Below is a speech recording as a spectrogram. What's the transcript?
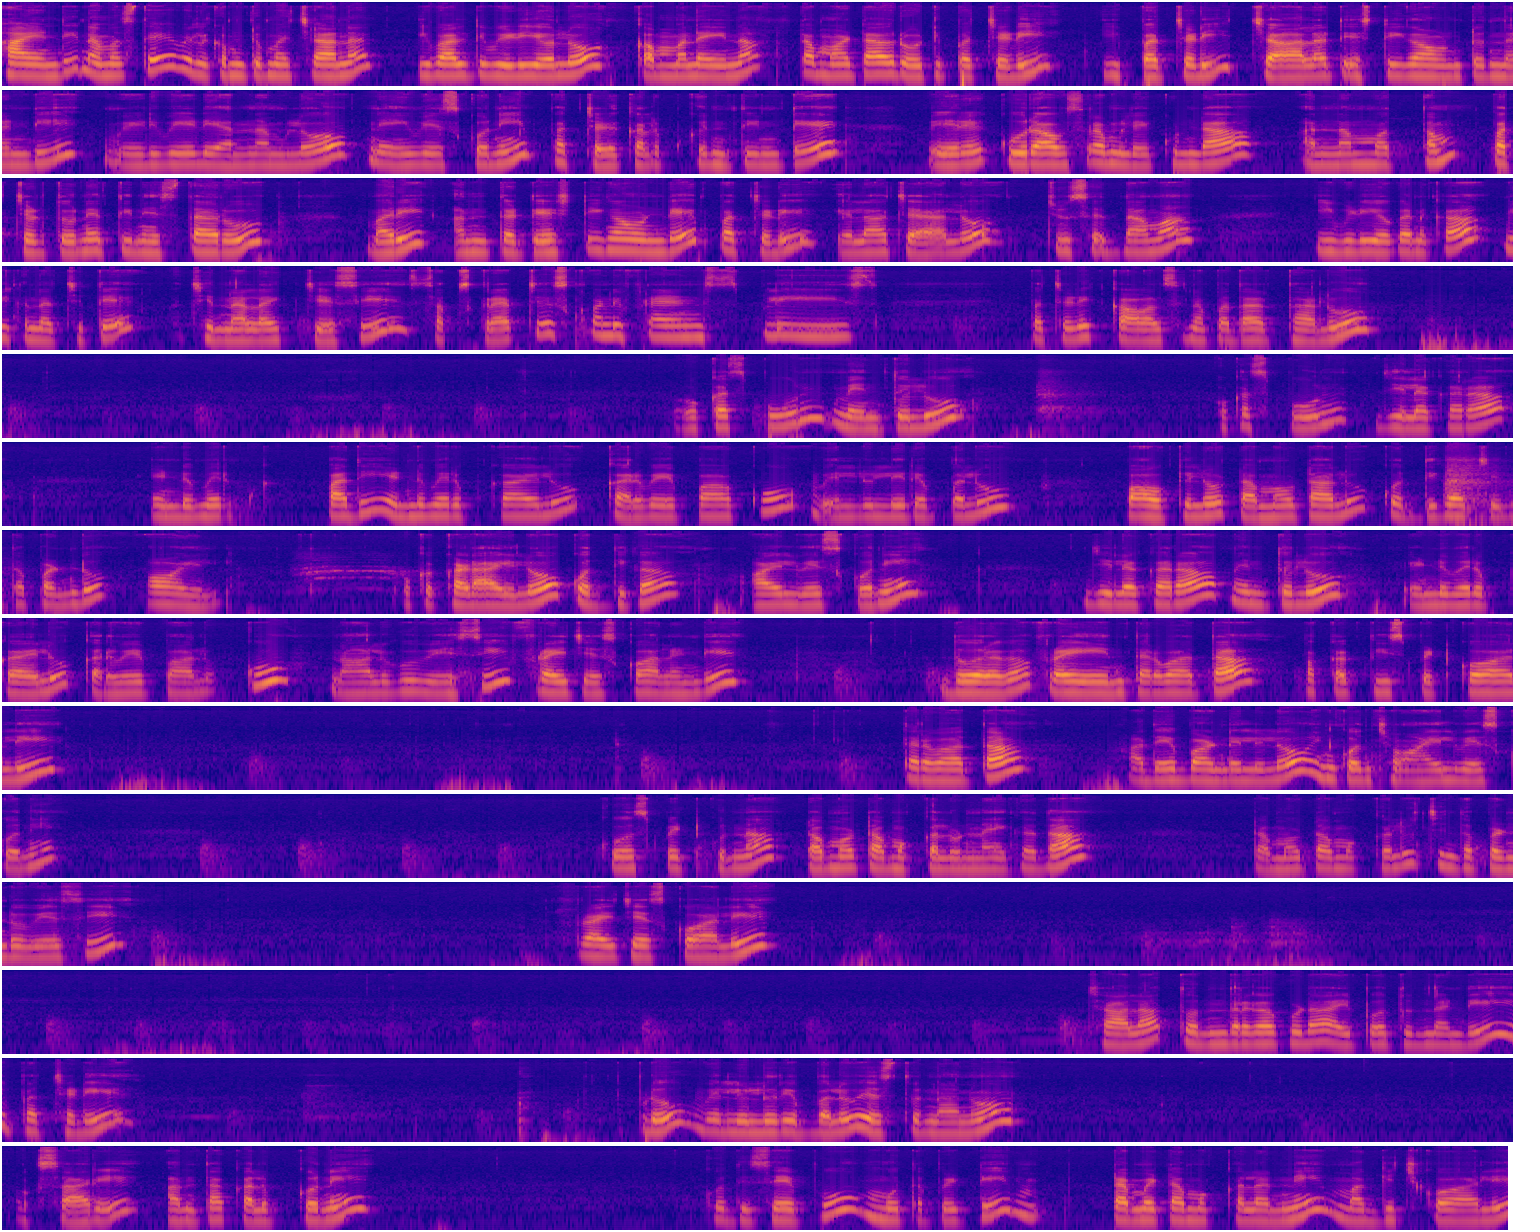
Hi అండి నమస్తే welcome to my channel. ఇవాళ వీడియోలో కమ్మనైన టమాటా రోటి పచ్చడి. ఈ పచ్చడి చాలా టేస్టీగా ఉంటుందండి. వేడివేడి అన్నంలో నెయ్యి వేసుకొని పచ్చడి కలుపుకొని తింటే వేరే కూర అవసరం లేకుండా అన్నం మొత్తం పచ్చడితోనే తినేస్తారు. మరి అంత టేస్టీగా ఉండే పచ్చడి ఎలా చేయాలో చూసేద్దామా? ఈ వీడియో కనుక మీకు నచ్చితే చిన్న లైక్ చేసి సబ్స్క్రైబ్ చేసుకోండి ఫ్రెండ్స్ ప్లీజ్. పచ్చడికి కావాల్సిన పదార్థాలు ఒక స్పూన్ మెంతులు ఒక స్పూన్ జీలకర్ర ఎండుమిరప పది ఎండుమిరపకాయలు కరివేపాకు వెల్లుల్లి రెప్పలు పావు కిలో టమోటాలు కొద్దిగా చింతపండు ఆయిల్. ఒక కడాయిలో కొద్దిగా ఆయిల్ వేసుకొని జీలకర్ర మెంతులు ఎండుమిరపకాయలు కరివేపాకు నాలుగు వేసి ఫ్రై చేసుకోవాలండి. దూరగా ఫ్రై అయిన తర్వాత పక్కకు తీసి పెట్టుకోవాలి. తర్వాత అదే బాండలిలో ఇంకొంచెం ఆయిల్ వేసుకొని కోసి పెట్టుకున్న టమోటా ముక్కలు ఉన్నాయి కదా టమోటా ముక్కలు చింతపండు వేసి ఫ్రై చేసుకోవాలి. చాలా తొందరగా కూడా అయిపోతుందండి ఈ పచ్చడి. ఇప్పుడు వెల్లుల్లి రిబ్బలు వేస్తున్నాను. ఒకసారి అంతా కలుపుకొని కొద్దిసేపు మూత పెట్టి టమాటా ముక్కలన్నీ మగ్గించుకోవాలి.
